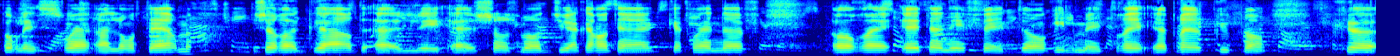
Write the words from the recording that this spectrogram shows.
pour les soins à long terme, je regarde les changements dus à 41-89 auraient un effet. Donc, il m'est très préoccupant que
